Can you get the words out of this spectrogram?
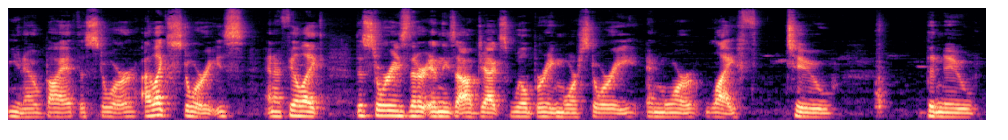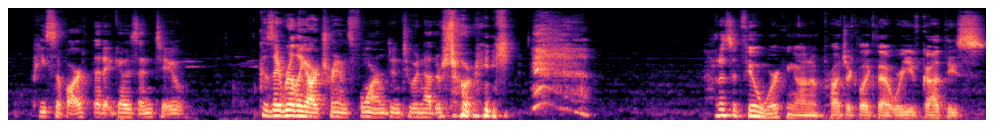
you know, buy at the store. I like stories. And I feel like the stories that are in these objects will bring more story and more life to the new piece of art that it goes into because they really are transformed into another story. How does it feel working on a project like that where you've got these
